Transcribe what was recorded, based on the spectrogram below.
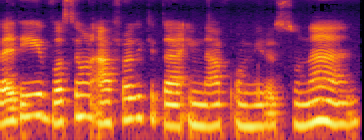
ولی واسه اون افرادی که در این نفع رو میرسونن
